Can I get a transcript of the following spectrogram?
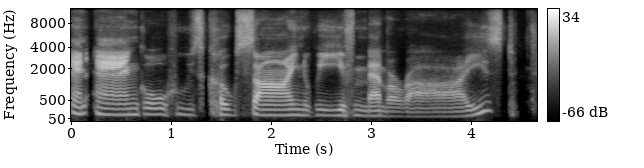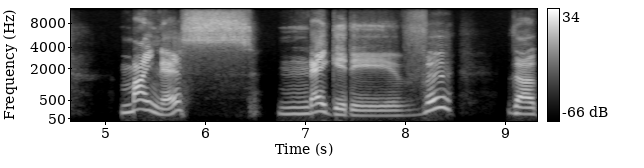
an angle whose cosine we've memorized minus negative The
